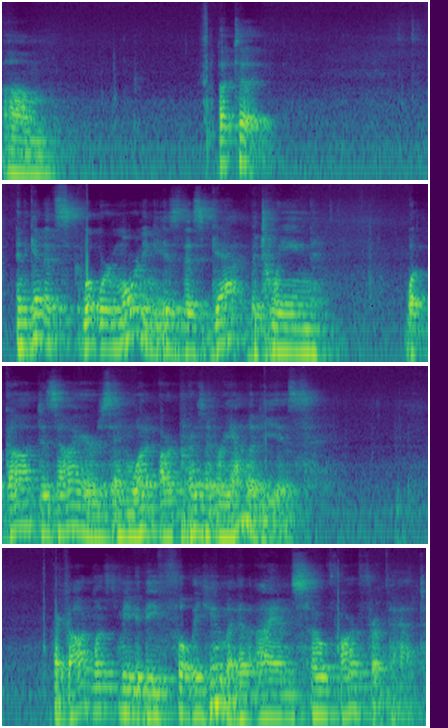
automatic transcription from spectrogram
Um, but to, and again, it's what we're mourning is this gap between what God desires and what our present reality is. God wants me to be fully human, and I am so far from that.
